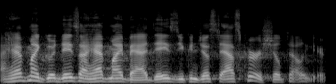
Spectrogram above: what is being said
I have my good days, I have my bad days. You can just ask her, she'll tell you.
